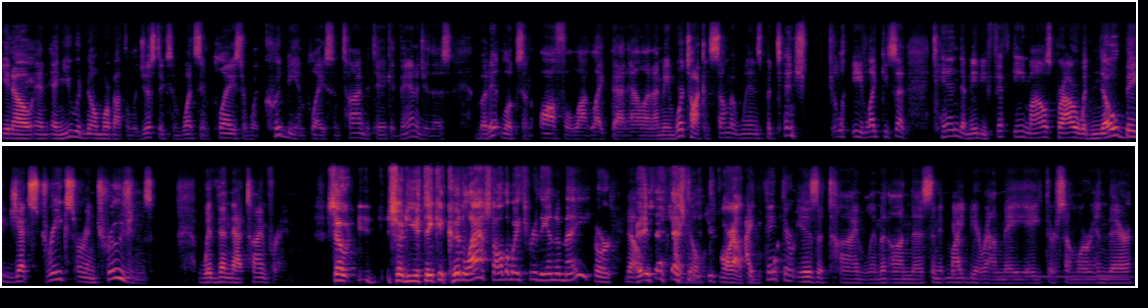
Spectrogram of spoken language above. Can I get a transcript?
you know, and, and you would know more about the logistics and what's in place or what could be in place in time to take advantage of this. But it looks an awful lot like that, Alan. I mean, we're talking summit winds potentially, like you said, 10 to maybe 15 miles per hour with no big jet streaks or intrusions within that time frame. So, so do you think it could last all the way through the end of May, or no? Is that, that's too far out. I think there is a time limit on this, and it might be around May 8th or somewhere in there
